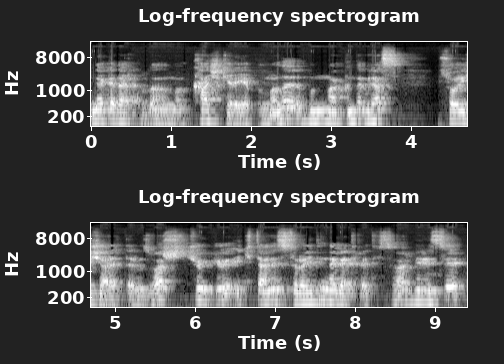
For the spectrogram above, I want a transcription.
ne kadar kullanılmalı, kaç kere yapılmalı bunun hakkında biraz soru işaretlerimiz var. Çünkü iki tane steroidin negatif etkisi var. Birisi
